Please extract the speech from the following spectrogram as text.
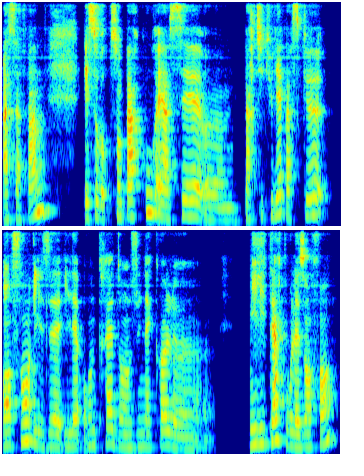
à sa femme. Et son, son parcours est assez particulier parce que enfant, il, il est rentré dans une école euh, militaire pour les enfants.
